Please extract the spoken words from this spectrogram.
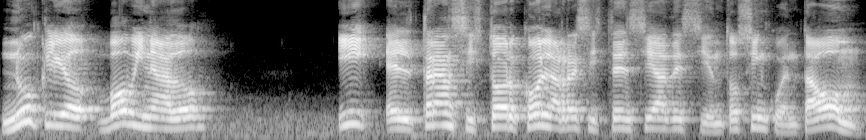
núcleo bobinado y el transistor con la resistencia de 150 ohm.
